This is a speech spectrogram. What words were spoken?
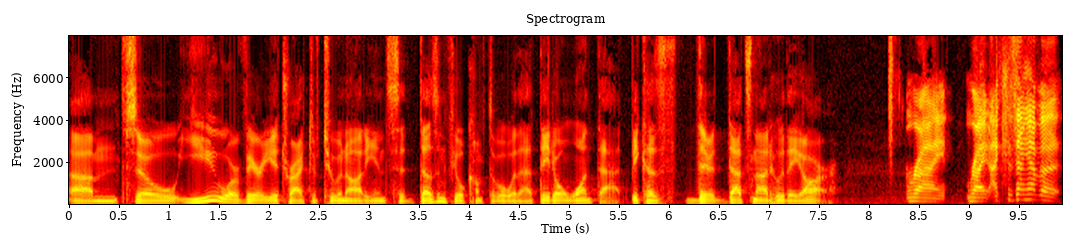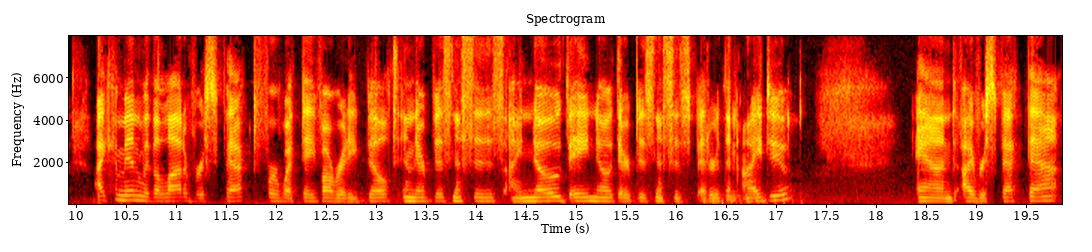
Um, so you are very attractive to an audience that doesn't feel comfortable with that. They don't want that because they're that's not who they are. Right. Right, because I have a, I come in with a lot of respect for what they've already built in their businesses. I know they know their businesses better than I do, and I respect that.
